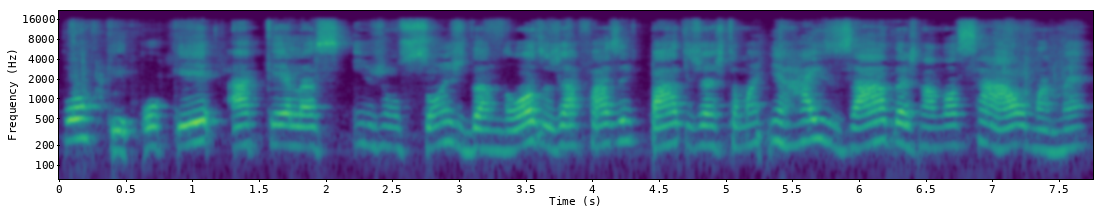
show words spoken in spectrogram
Por quê? Porque aquelas injunções danosas já fazem parte, já estão enraizadas na nossa alma, né?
